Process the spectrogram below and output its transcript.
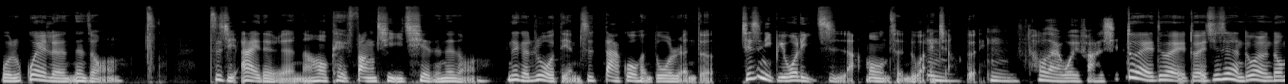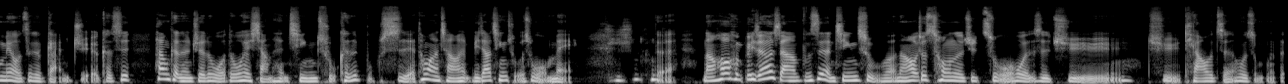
我为了那种 自己爱的人，然后可以放弃一切的那种，那个弱点是大过很多人的。其实你比我理智啊，某种程度来讲，对，嗯，后来我也发现，对对对，其实很多人都没有这个感觉，可是他们可能觉得我都会想得很清楚，可是不是，通常想得比较清楚的是我妹，对，然后比较想的不是很清楚，然后就冲着去做，或者是去去调整或什么的，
